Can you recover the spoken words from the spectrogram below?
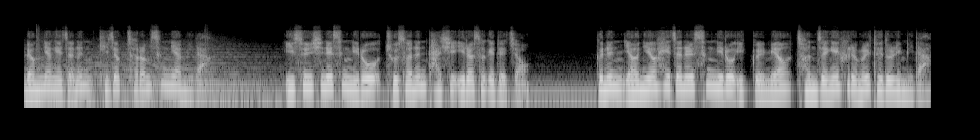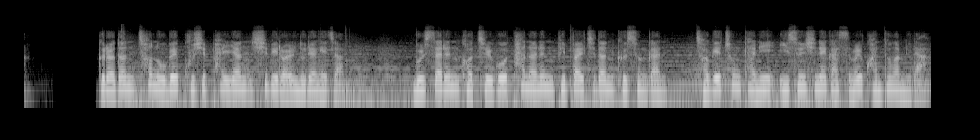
명량해전은 기적처럼 승리합니다. 이순신의 승리로 조선은 다시 일어서게 되죠. 그는 연이어 해전을 승리로 이끌며 전쟁의 흐름을 되돌립니다. 그러던 1598년 11월 누량해전. 물살은 거칠고 탄환은 빗발치던 그 순간 적의 총탄이 이순신의 가슴을 관통합니다.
